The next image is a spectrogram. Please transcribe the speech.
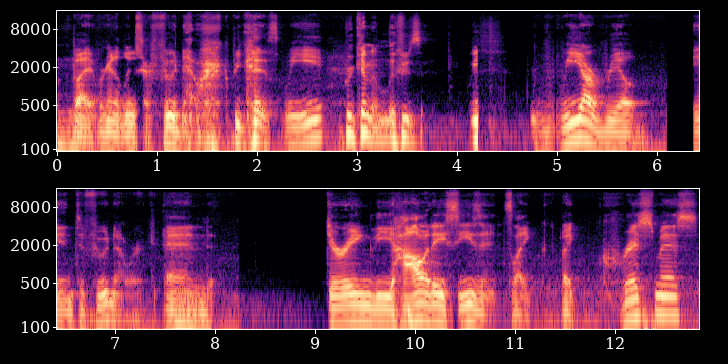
Mm-hmm. But we're gonna lose our Food Network because we We're gonna lose it. we we are real into Food Network, and Mm. during the holiday season, it's like Christmas,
